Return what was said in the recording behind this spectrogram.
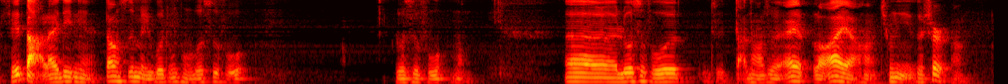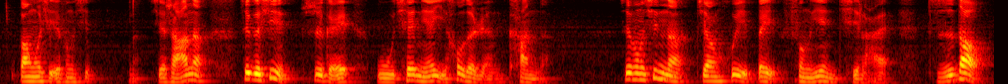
谁打来的呢？当时美国总统罗斯福，罗斯福啊，呃，罗斯福就打电话说：“哎，老艾呀，哈，求你一个事儿啊，帮我写一封信。写啥呢？这个信是给五千年以后的人看的。这封信呢，将会被封印起来，直到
